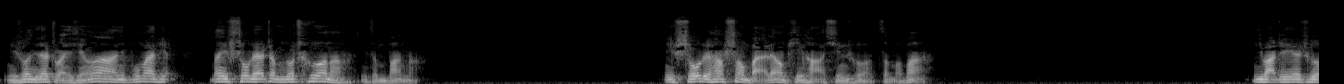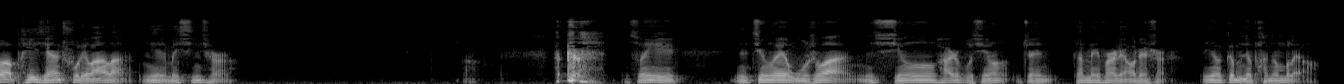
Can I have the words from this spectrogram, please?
你说你在转型啊？你不卖皮，那你手里还这么多车呢？你怎么办呢？你手里还有上百辆皮卡新车，怎么办？你把这些车赔钱处理完了，你也没心气儿了。所以，京 A 五十万，行还是不行？这咱没法聊这事儿，因为根本就判断不了。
